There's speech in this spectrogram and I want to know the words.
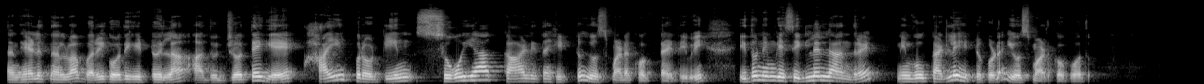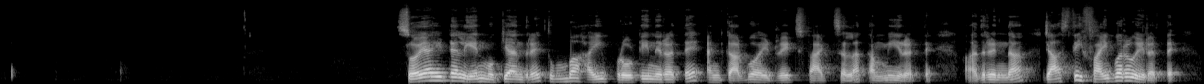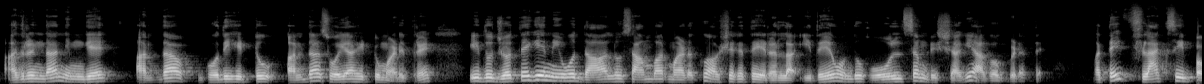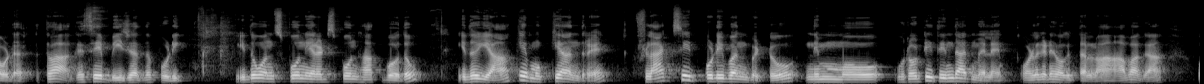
ನಾನು ಹೇಳಿದ್ನಲ್ವಾ, ಬರೀ ಗೋಧಿ ಹಿಟ್ಟು ಇಲ್ಲ, ಅದು ಜೊತೆಗೆ ಹೈ ಪ್ರೋಟೀನ್ ಸೋಯಾ ಕಾಳಿನ ಹಿಟ್ಟು ಯೂಸ್ ಮಾಡೋಕ್ಕೆ ಹೋಗ್ತಾ ಇದ್ದೀವಿ. ಇದು ನಿಮಗೆ ಸಿಗ್ಲಿಲ್ಲ ಅಂದ್ರೆ ನೀವು ಕಡಲೆ ಹಿಟ್ಟು ಕೂಡ ಯೂಸ್ ಮಾಡ್ಕೋಬಹುದು ಸೋಯಾ ಹಿಟ್ಟಲ್ಲಿ ಏನು ಮುಖ್ಯ ಅಂದರೆ ತುಂಬ ಹೈ ಪ್ರೋಟೀನ್ ಇರುತ್ತೆ ಆ್ಯಂಡ್ ಕಾರ್ಬೋಹೈಡ್ರೇಟ್ಸ್ ಫ್ಯಾಟ್ಸ್ ಎಲ್ಲ ಕಮ್ಮಿ ಇರುತ್ತೆ. ಅದರಿಂದ ಜಾಸ್ತಿ ಫೈಬರು ಇರುತ್ತೆ. ಅದರಿಂದ ನಿಮಗೆ ಅರ್ಧ ಗೋಧಿ ಹಿಟ್ಟು, ಅರ್ಧ ಸೋಯಾ ಹಿಟ್ಟು ಮಾಡಿದರೆ ಇದು ಜೊತೆಗೆ ನೀವು ದಾಲು, ಸಾಂಬಾರು ಮಾಡೋಕ್ಕೂ ಅವಶ್ಯಕತೆ ಇರಲ್ಲ. ಇದೇ ಒಂದು ಹೋಲ್ಸಮ್ ಡಿಶ್ ಆಗಿ ಆಗೋಗ್ಬಿಡುತ್ತೆ. ಮತ್ತು ಫ್ಲ್ಯಾಕ್ಸೀಡ್ ಪೌಡರ್ ಅಥವಾ ಅಗಸೆ ಬೀಜದ ಪುಡಿ. ಇದು ಒಂದು ಸ್ಪೂನ್, ಎರಡು ಸ್ಪೂನ್ ಹಾಕ್ಬೋದು. ಇದು ಯಾಕೆ ಮುಖ್ಯ ಅಂದರೆ ಫ್ಲ್ಯಾಕ್ಸೀಡ್ ಪುಡಿ ಬಂದ್ಬಿಟ್ಟು ನಿಮ್ಮ ರೊಟ್ಟಿ ತಿಂದಾದ್ಮೇಲೆ ಒಳಗಡೆ ಹೋಗುತ್ತಲ್ವ? ಆವಾಗ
